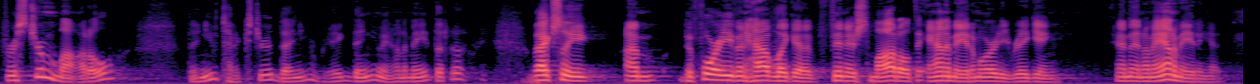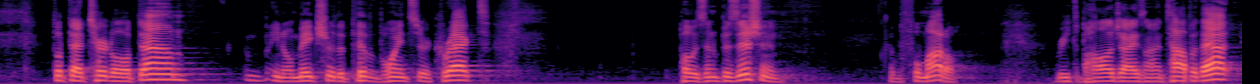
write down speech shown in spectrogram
first your model, then you texture, then you rig, then you animate. Well, actually, I'm, before I even have like a finished model to animate, I'm already rigging, and then I'm animating it. Flip that turtle up down, you know, make sure the pivot points are correct, pose in position, have a full model. Retopologize on top of that,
